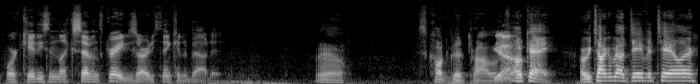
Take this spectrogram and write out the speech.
Poor kid, he's in like seventh grade. He's already thinking about it. Yeah. It's called good problems. Yeah. Okay. Are we talking about David Taylor?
